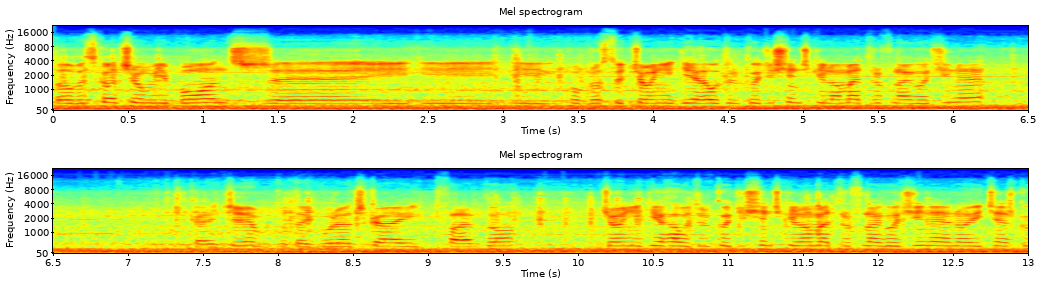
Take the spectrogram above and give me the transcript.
to wyskoczył mi błąd, że i, i, i po prostu ciągnik jechał tylko 10 km na godzinę. Czekajcie, tutaj góreczka i twardo. Ciągnik jechał tylko 10 km na godzinę, no i ciężko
